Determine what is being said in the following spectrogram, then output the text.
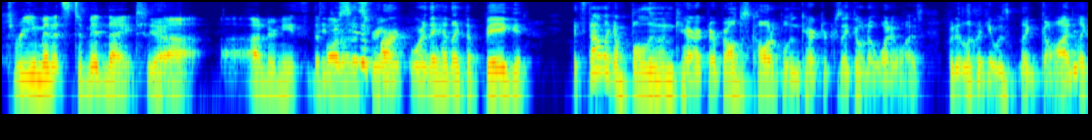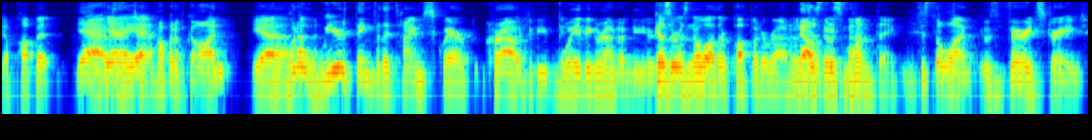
three minutes to midnight Yeah. uh, uh, underneath the Did you bottom see of the the screen. part where they had like the big? It's not like a balloon character, but I'll just call it a balloon character because I don't know what it was. But it looked like it was like God. Like a puppet. yeah, it was Yeah, like a yeah. puppet of God. Yeah. What a weird thing for the Times Square crowd to be waving around on New Year's. Because there was no other puppet around. It was No, just there this was one thing. Just the one. It was very strange.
